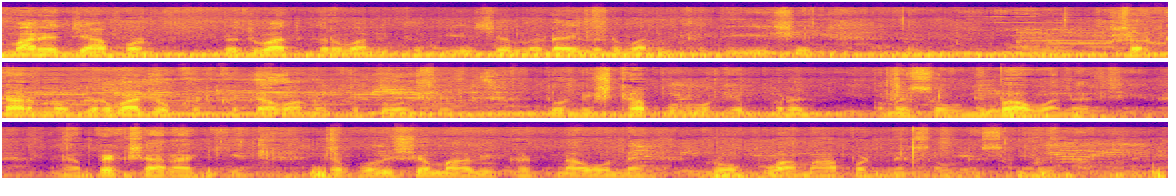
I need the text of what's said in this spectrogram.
અમારે જ્યાં પણ રજૂઆત કરવાની થતી હશે, લડાઈ લડવાની થતી હશે. સરકારનો દરવાજો ખટખટાવવાનો થતો હશે. તો નિષ્ઠાપૂર્વક એ ફરજ અમે સૌ નિભાવવાના છીએ અને અપેક્ષા રાખીએ કે ભવિષ્યમાં આવી ઘટનાઓને રોકવામાં આપણને સૌને સફળતા મળે.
